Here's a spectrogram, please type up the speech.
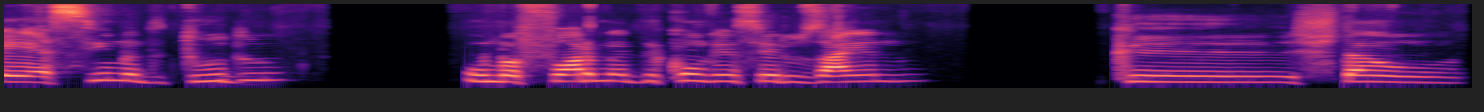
é acima de tudo uma forma de convencer o Zion que estão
